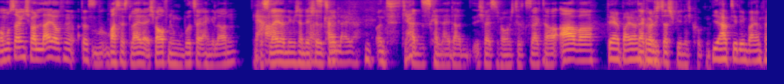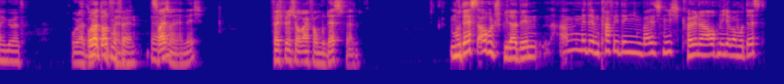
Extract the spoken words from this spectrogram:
Man muss sagen, ich war leider auf einem. Was heißt leider? Ich war auf einem Geburtstag eingeladen. Ja, das leider nehme ich an der das Stelle ist kein zurück. Leider. Und ja, das ist kein Leider. Ich weiß nicht, warum ich das gesagt habe. Aber Der bayern da konnte ich das Spiel nicht gucken. Hier habt ihr den Bayern-Fan gehört. Oder Oder Dortmund-Fan. Dortmund-Fan. Das Ja. weiß man ja nicht. Vielleicht bin ich auch einfach Modest-Fan. Modest auch ein Spieler, den äh, mit dem Kaffee-Ding weiß ich nicht. Kölner auch nicht, aber Modest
